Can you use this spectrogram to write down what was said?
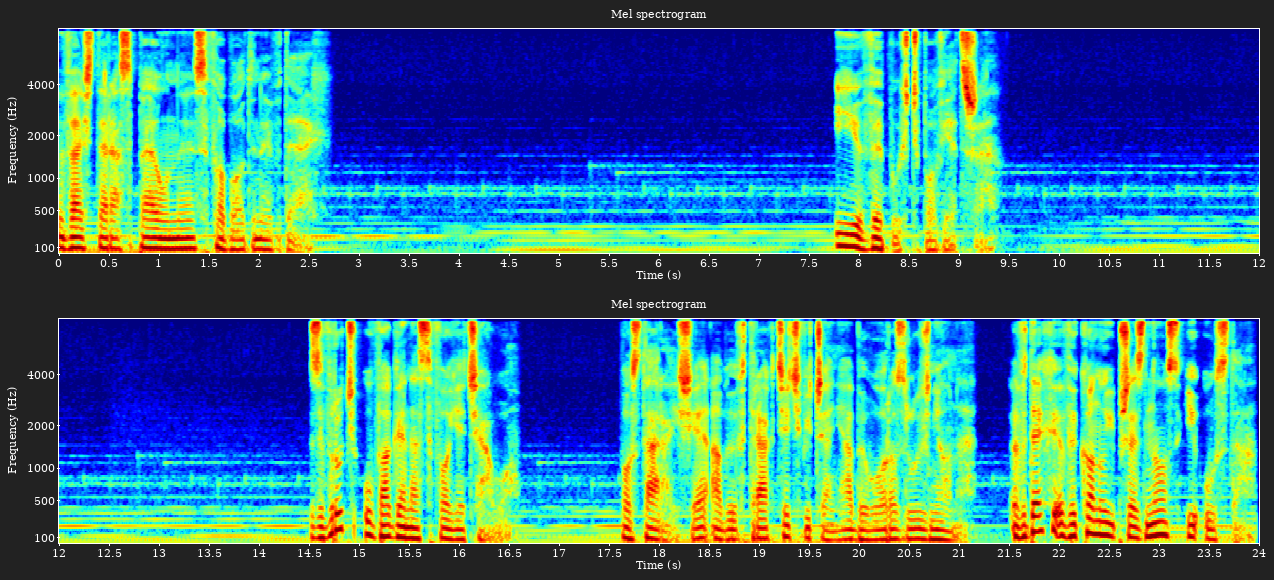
Weź teraz pełny, swobodny wdech. I wypuść powietrze. Zwróć uwagę na swoje ciało. Postaraj się, aby w trakcie ćwiczenia było rozluźnione. Wdech wykonuj przez nos i usta.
